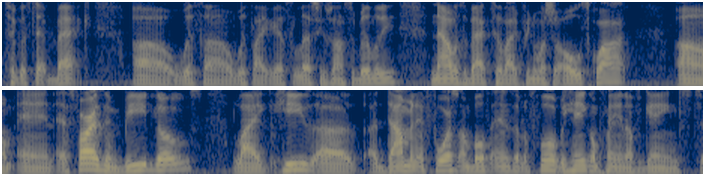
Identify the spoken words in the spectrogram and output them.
took a step back. Uh, with uh, with like I guess less responsibility. Now it's back to like pretty much an old squad. Um, and as far as Embiid goes, like he's a, a dominant force on both ends of the floor, but he ain't gonna play enough games to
